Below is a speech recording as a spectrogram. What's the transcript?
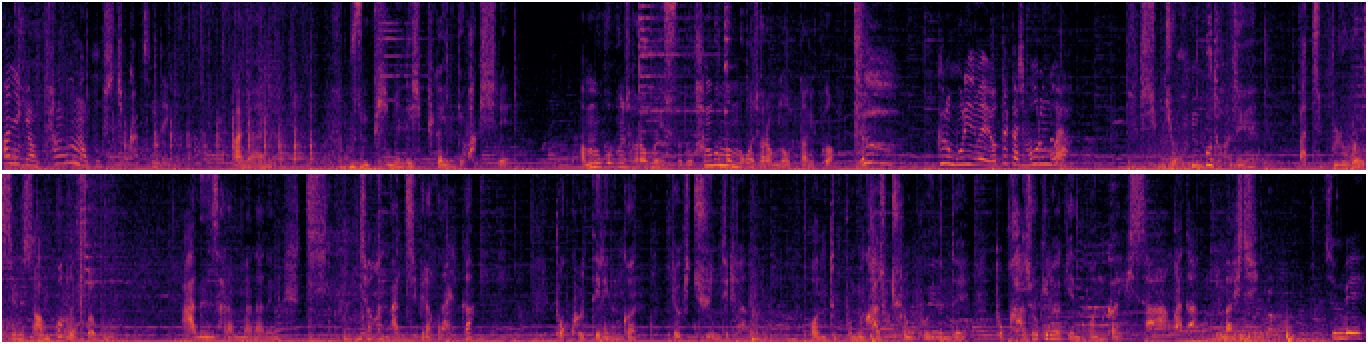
아니 그냥 평범한 국수집 같은데 아니야 아니야 무슨 비밀 레시피가 있는 게 확실해 안 먹어본 사람은 있어도 한 번만 먹은 사람은 없다니까 그럼 우리는 왜 여태까지 모른 거야? 심지어 홍보도 안해 맛집 블로그 SNS 아무것도 없다고 아는 사람만 아는 진정한 맛집이라고나 할까? 더 골 때리는 건 여기 주인들이야 언뜻 보면 가족처럼 보이는데 또 가족이라기엔 뭔가 이상하다 이 말이지 준비.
